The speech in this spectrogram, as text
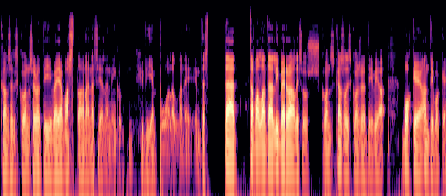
kansalliskonservatiiveja vastaan aina siellä niinku hyvien puolella. Niin tämä tavallaan tämä liberaalisuus, kansalliskonservatiivi ja voke, antivoke,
